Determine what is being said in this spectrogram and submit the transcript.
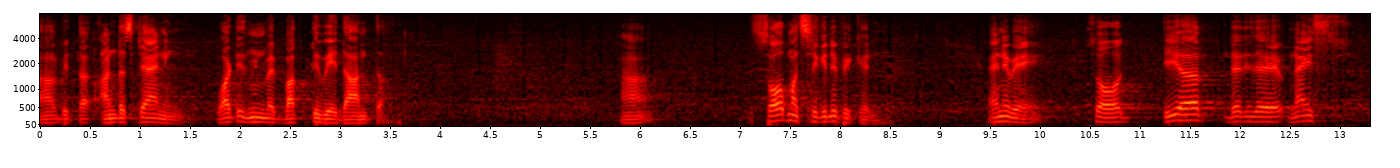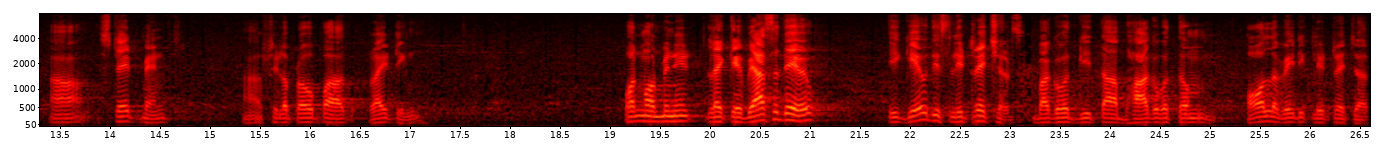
uh, with the understanding what is meant by Bhakti Vedanta. Uh, so much significant. Anyway, so here there is a nice uh, statement, uh, Srila Prabhupada writing. One more minute, like a Vyasadeva, he gave these literatures, Bhagavad Gita, Bhagavatam, all the Vedic literature.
